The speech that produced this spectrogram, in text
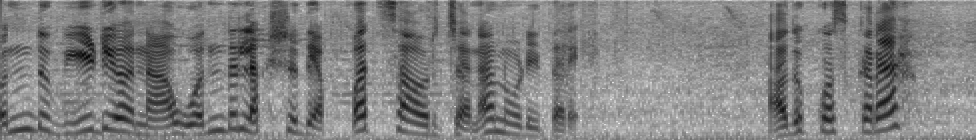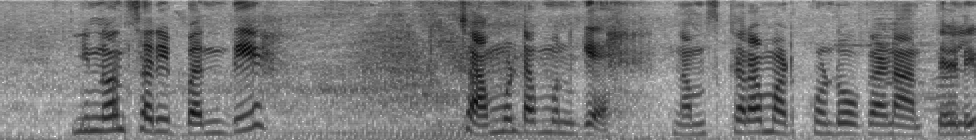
ಒಂದು ವಿಡಿಯೋನ ಒಂದು ಲಕ್ಷದ ಎಪ್ಪತ್ತು ಸಾವಿರ ಜನ ನೋಡಿದ್ದಾರೆ. ಅದಕ್ಕೋಸ್ಕರ ಇನ್ನೊಂದು ಸರಿ ಬಂದು ಚಾಮುಂಡಮ್ಮನಿಗೆ ನಮಸ್ಕಾರ ಮಾಡ್ಕೊಂಡು ಹೋಗೋಣ ಅಂಥೇಳಿ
